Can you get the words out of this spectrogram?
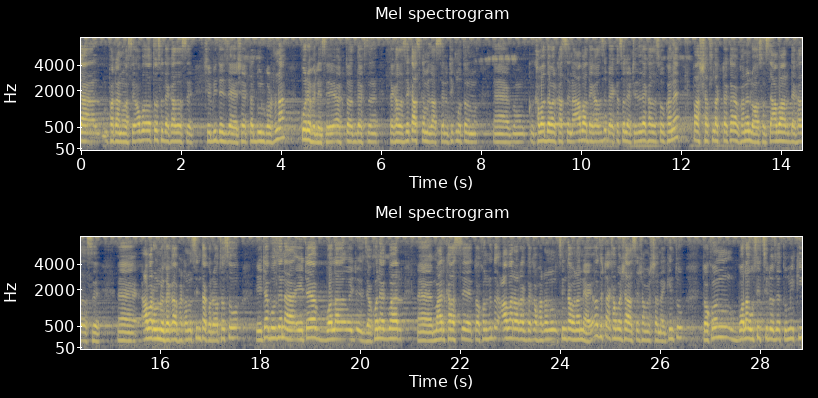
যা পাঠানো আছে। অথচ দেখা যাচ্ছে সে বিদেশ যায়, সে একটা দুর্ঘটনা করে ফেলেছে। একটা দেখা যাচ্ছে কাজ কামে যাচ্ছে না ঠিক মতন খাবার দাবার খাচ্ছে না। আবার দেখা যাচ্ছে ব্যাকে চলে আসছে। দেখা যাচ্ছে ওখানে পাঁচ সাত লাখ টাকা ওখানে লস হচ্ছে। আবার দেখা যাচ্ছে আবার অন্য জায়গায় পাঠানোর চিন্তা করে। অথচ এটা বোঝে না, এটা বলা ওই যখন একবার মার খাচ্ছে, তখন কিন্তু আবার আর এক টাকা ফাটানোর চিন্তা ভাবনা নেয় যে টাকা পয়সা আছে, সমস্যা নাই। কিন্তু তখন বলা উচিত ছিল যে তুমি কি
